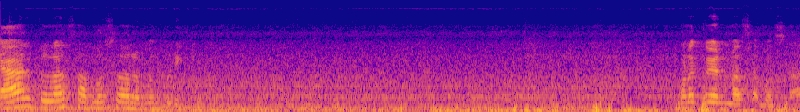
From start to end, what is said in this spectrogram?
யாருக்கெல்லாம் சமோசா ரொம்ப பிடிக்கும்? உனக்கு வேணுமா சமோசா?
